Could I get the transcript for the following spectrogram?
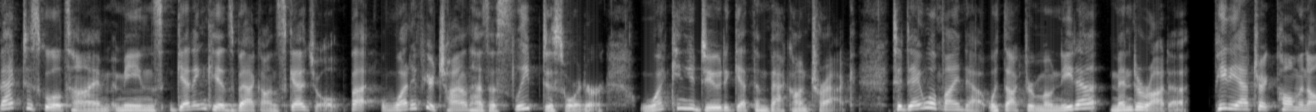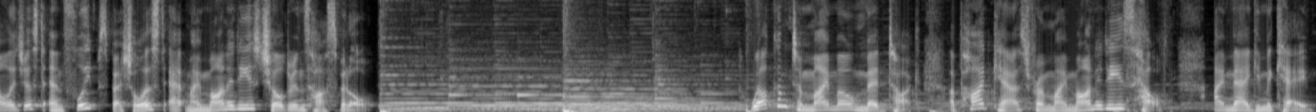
Back to school time means getting kids back on schedule. But what if your child has a sleep disorder? What can you do to get them back on track? Today we'll find out with Dr. Monita Mendiratta, pediatric pulmonologist and sleep specialist at Maimonides Children's Hospital. Welcome to Maimo Med Talk, a podcast from Maimonides Health. I'm Maggie McKay.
